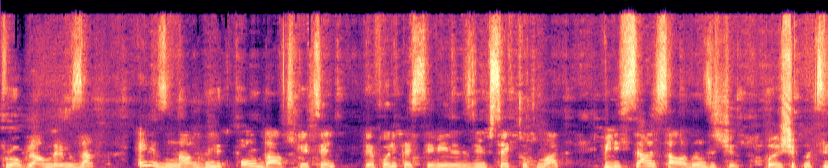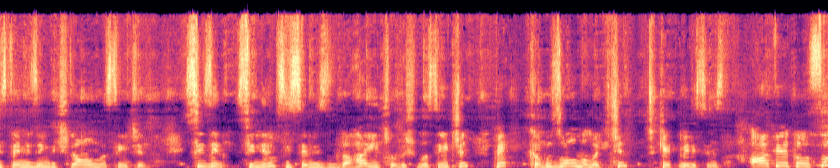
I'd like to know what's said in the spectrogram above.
programlarımıza en azından günlük 10 dal tüketin ve folik asit seviyenizi yüksek tutmak bilişsel sağlığınız için, bağışıklık sisteminizin güçlü olması için, sizin sindirim sisteminizin daha iyi çalışması için ve kabız olmamak için tüketmelisiniz. Afiyet olsun.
